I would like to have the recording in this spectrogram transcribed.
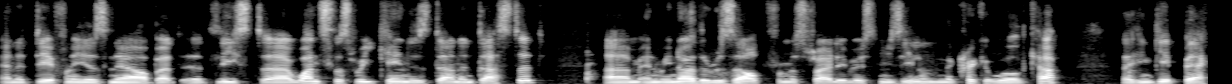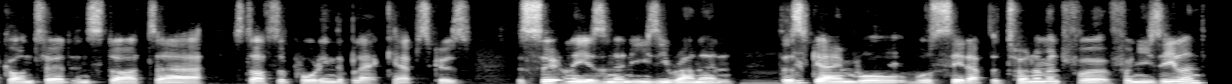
and it definitely is now. But at least uh, once this weekend is done and dusted, um, and we know the result from Australia versus New Zealand in the Cricket World Cup, they can get back onto it and start uh, start supporting the Black Caps because this certainly isn't an easy run in. Mm. This game will will set up the tournament for for New Zealand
